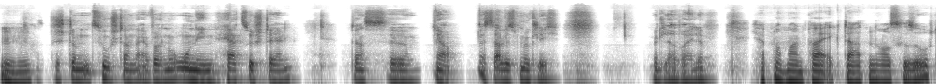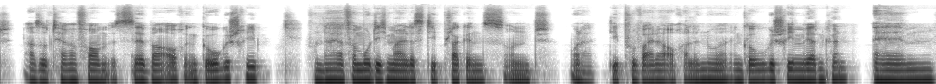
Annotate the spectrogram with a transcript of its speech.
Mhm. Also bestimmten Zustand einfach nur ohne ihn herzustellen. Das, äh, ja, ist alles möglich mittlerweile. Ich habe noch mal ein paar Eckdaten rausgesucht. Also Terraform ist selber auch in Go geschrieben. Von daher vermute ich mal, dass die Plugins und oder die Provider auch alle nur in Go geschrieben werden können. Ähm,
